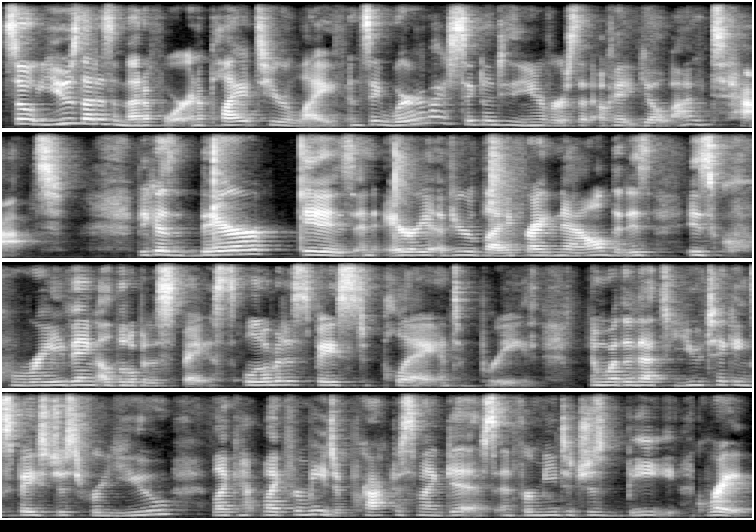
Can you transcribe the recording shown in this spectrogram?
So use that as a metaphor and apply it to your life and say, where am I signaling to the universe that, okay, yo, I'm tapped? Because there is an area of your life right now that is is craving a little bit of space, a little bit of space to play and to breathe. And whether that's you taking space just for you, like like for me to practice my gifts and for me to just be great,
